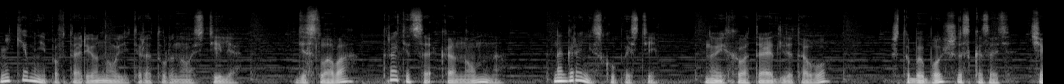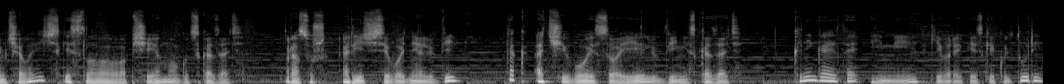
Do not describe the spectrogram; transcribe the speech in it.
никем не повторенного литературного стиля, где слова тратятся экономно, на грани скупости, но их хватает для того, чтобы больше сказать, чем человеческие слова вообще могут сказать. Раз уж речь сегодня о любви, так от чего и своей любви не сказать? Книга эта имеет к европейской культуре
